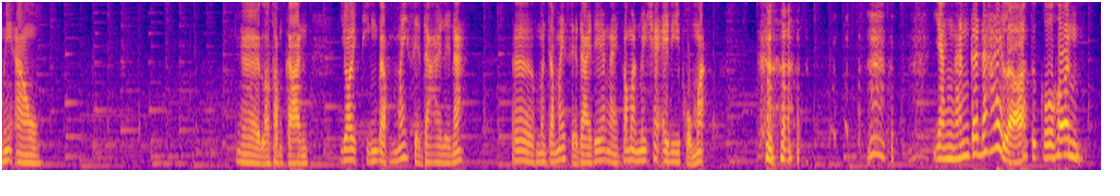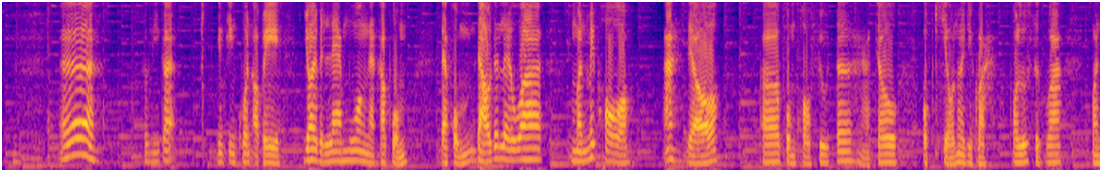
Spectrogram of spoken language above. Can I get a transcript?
ไม่เอาเออเราทำการย่อยทิ้งแบบไม่เสียดายเลยนะ เออ มันจะไม่เสียดายได้ยังไง ก็มันไม่ใช่ไอดีผมอะ อย่างนั้นก็ได้เหรอทุกคน เออ ตัวนี้ก็จริงๆ ควรเอาไปย่อยเป็นแร่ม่วงนะครับผม แต่ผมเดาได้เลยว่ามันไม่พอ อะ เดี๋ยวเออผมขอฟิลเตอร์หาเจ้ากบเขียวหน่อยดีกว่า เพราะรู้สึกว่ามัน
